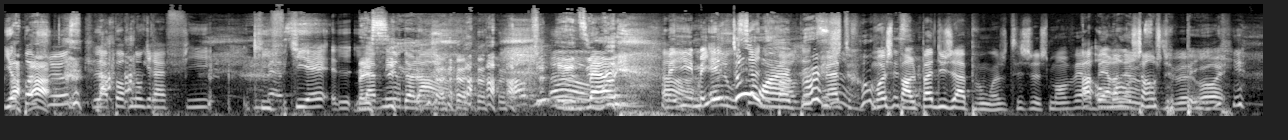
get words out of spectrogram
Il n'y a pas juste la pornographie qui, qui est Ben l'avenir de l'art. Ah, Ben oui. Mais il- mais il Elle est aussi, tout, elle nous un parle de ça. Moi, je parle pas du Japon. Moi, je, m'en vais à Ah, au moins, Berlin. on change de pays. Ouais.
